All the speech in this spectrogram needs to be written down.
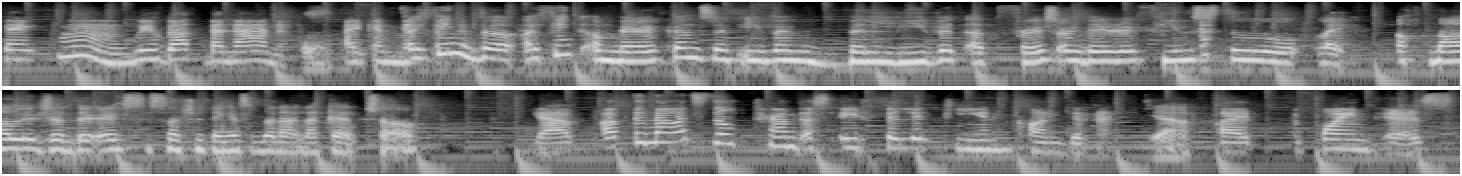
think, hmm, we've got bananas. I can make I think the I think Americans have even believe it at first or they refuse to like acknowledge that there is such a thing as banana ketchup. Yeah, up to now it's still termed as a Philippine condiment. Yeah. But the point is,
